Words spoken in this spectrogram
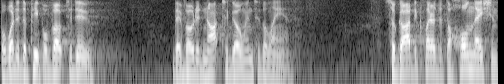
But what did the people vote to do? They voted not to go into the land. So God declared that the whole nation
